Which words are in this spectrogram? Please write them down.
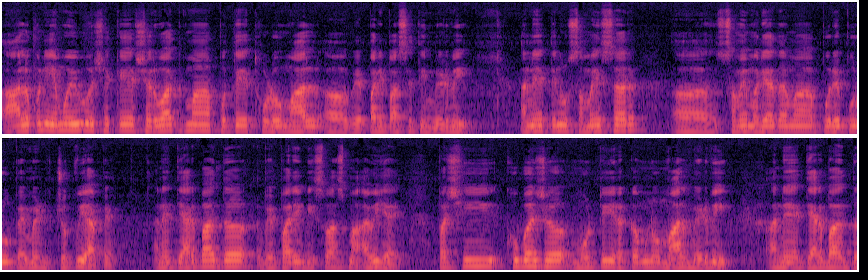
આ લોકોની એમાં એવું છે કે શરૂઆતમાં પોતે થોડો માલ વેપારી પાસેથી મેળવી અને તેનું સમયસર સમય મર્યાદામાં પૂરેપૂરું પેમેન્ટ ચૂકવી આપે. અને ત્યારબાદ વેપારી વિશ્વાસમાં આવી જાય પછી ખૂબ જ મોટી રકમનો માલ મેળવી અને ત્યારબાદ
